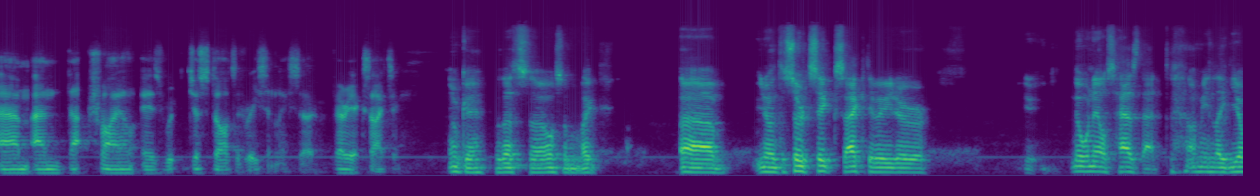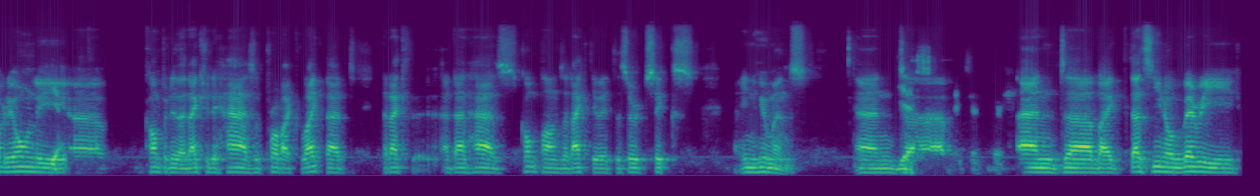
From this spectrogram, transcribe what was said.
Um, and that trial is re- just started recently, so very exciting. Okay, well that's uh, awesome. Like, uh, you know, the SIRT6 activator, no one else has that. I mean, like you're the only yeah. uh, company that actually has a product like that that act, that has compounds that activate the SIRT6 in humans, and yes, uh, exactly. and uh, like that's you know very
